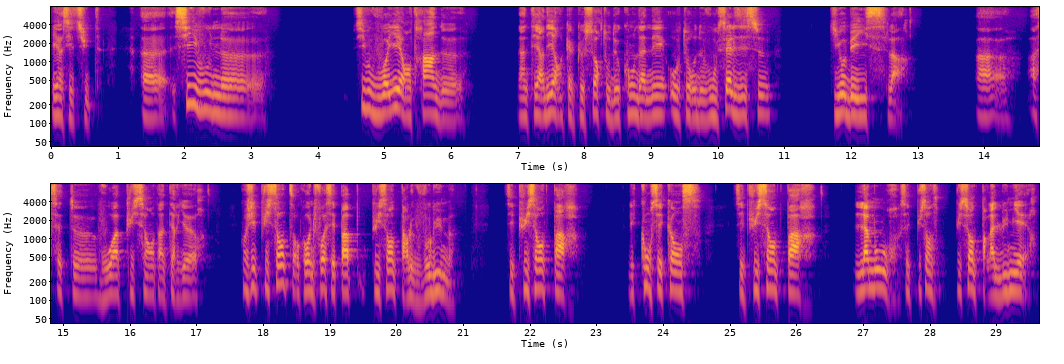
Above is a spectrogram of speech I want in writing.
et ainsi de suite. Euh, si vous ne, si vous voyez en train d'interdire en quelque sorte ou de condamner autour de vous celles et ceux qui obéissent là à cette voix puissante intérieure, quand je dis puissante, encore une fois, c'est pas puissante par le volume, c'est puissante par les conséquences, c'est puissante par l'amour, c'est puissante, puissante par la lumière.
